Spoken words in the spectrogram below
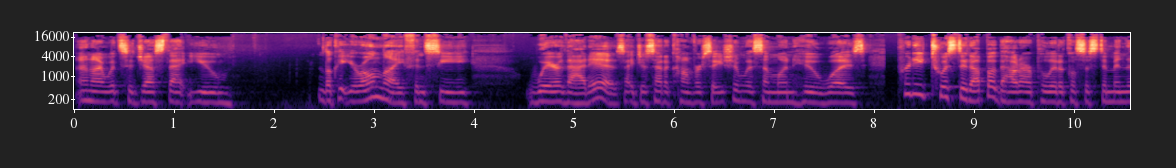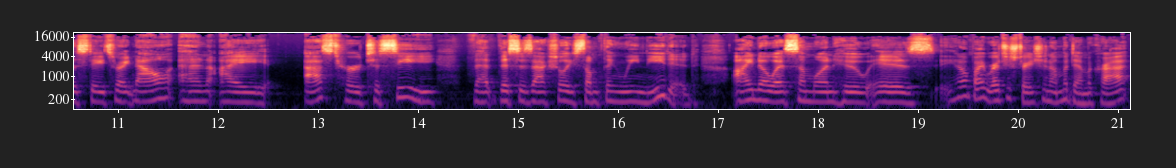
And I would suggest that you look at your own life and see where that is. I just had a conversation with someone who was pretty twisted up about our political system in the States right now. And I asked her to see that this is actually something we needed. I know as someone who is, you know, by registration, I'm a Democrat,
